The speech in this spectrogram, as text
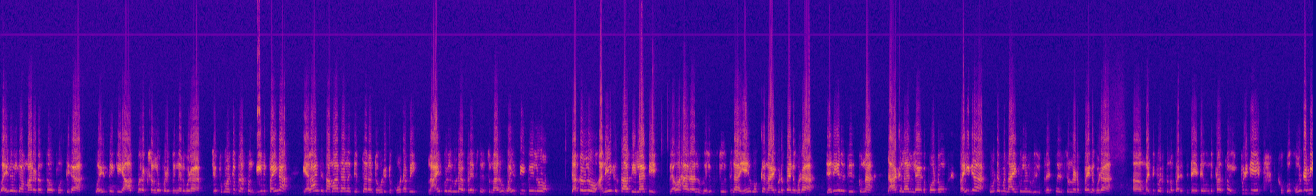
వైరల్గా మారడంతో పూర్తిగా వైసీపీ ఆత్మరక్షణలో పడిపోయిందని కూడా చెప్పుకోవచ్చు. ప్రస్తుతం దీనిపైన ఎలాంటి సమాధానం చెప్తారంటూ కూడా ఇటు కూటమి నాయకులు కూడా ప్రశ్నిస్తున్నారు. వైసీపీలో గతంలో అనేక సార్లు ఇలాంటి వ్యవహారాలు వెలుగు చూసిన ఏ ఒక్క నాయకుడి పైన కూడా చర్యలు తీసుకున్న దాఖలాలు లేకపోవడం పైగా కూటమి నాయకులను వీళ్ళు ప్రశ్నిస్తుండడం పైన కూడా మండిపడుతున్న పరిస్థితి అయితే ఉంది. ప్రస్తుతం ఇప్పటికే కూటమి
